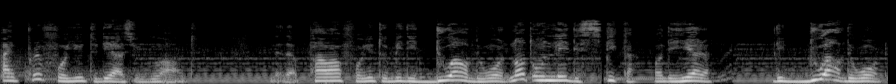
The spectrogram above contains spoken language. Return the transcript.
I pray for you today as you go out. That the power for you to be the doer of the word, not only the speaker or the hearer, the doer of the word.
